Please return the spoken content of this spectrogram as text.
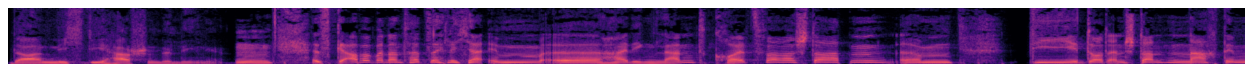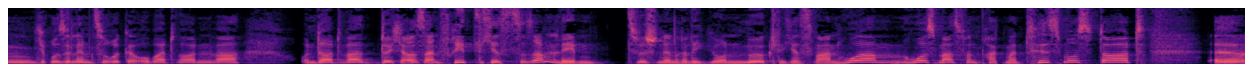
da nicht die herrschende Linie. Hm. Es gab aber dann tatsächlich ja im äh, Heiligen Land Kreuzfahrerstaaten, ähm, die dort entstanden, nachdem Jerusalem zurückerobert worden war. Und dort war durchaus ein friedliches Zusammenleben zwischen den Religionen möglich. Es war ein, hoher, ein hohes Maß von Pragmatismus dort. Äh,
